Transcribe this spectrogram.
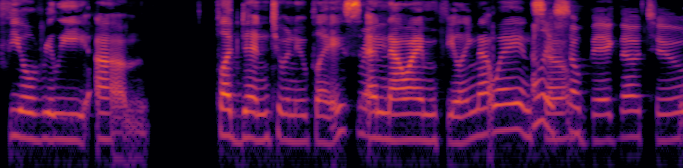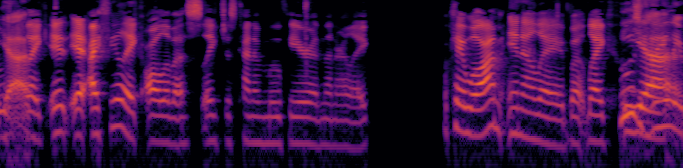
feel really um plugged into a new place Right. and now I'm feeling that way and LA so, is so big though too. Yeah. Like it, it I feel like all of us like just kind of move here and then are like, okay, well I'm in LA, but like who's Yeah. really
